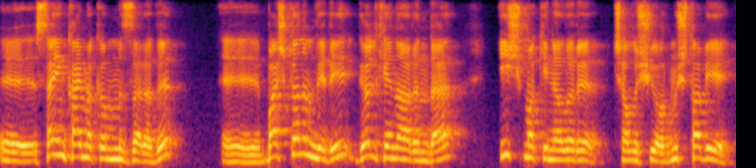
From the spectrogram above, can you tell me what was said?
Ee, Sayın Kaymakamımız aradı. Ee, başkanım dedi göl kenarında iş makineleri çalışıyormuş. Tabii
